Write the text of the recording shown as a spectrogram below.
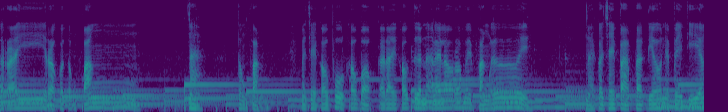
อะไร เราก็ต้องฟังนะต้องฟังไม่ใช่เขาพูดเขาบอกอะไรเขาเตือนอะไรเราเราไม่ฟังเลยนะก็ใช้ปากปากเดียวเนี่ยไปเทียง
